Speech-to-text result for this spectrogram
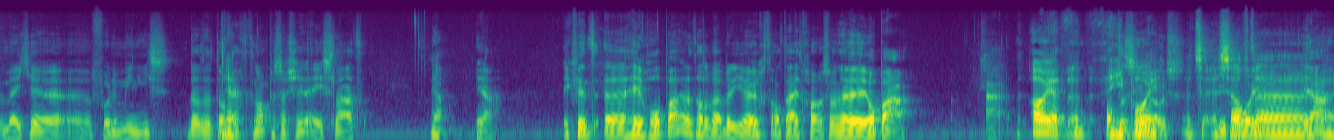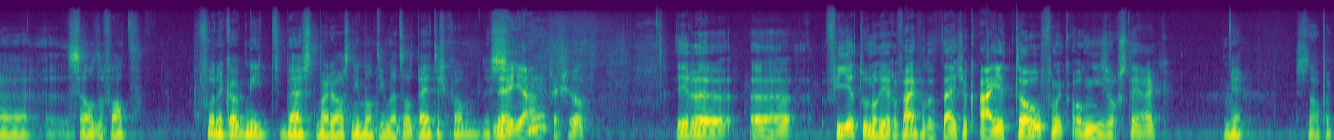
een beetje eh, voor de minis. Dat het toch Ja. echt knap is als je een E slaat. Ja. Ja. Ik vind eh Hey Hoppa, dat hadden wij bij de jeugd altijd gewoon zo'n Hey Hoppa. Ah, Oh ja. Fantasieloos. Het, hetzelfde, ja. eh, hetzelfde vat. Vond ik ook niet best, maar er was niemand die met wat beters kwam. Dus, nee, ja, krijg je dat. Heren 4, toen nog heren 5 had een tijdje ook Ayeto. Vond ik ook niet zo sterk. nee, snap ik.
